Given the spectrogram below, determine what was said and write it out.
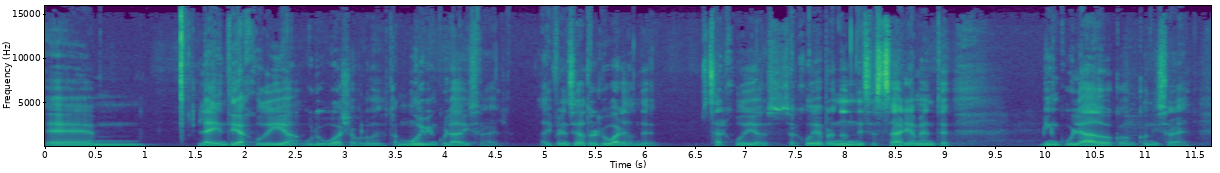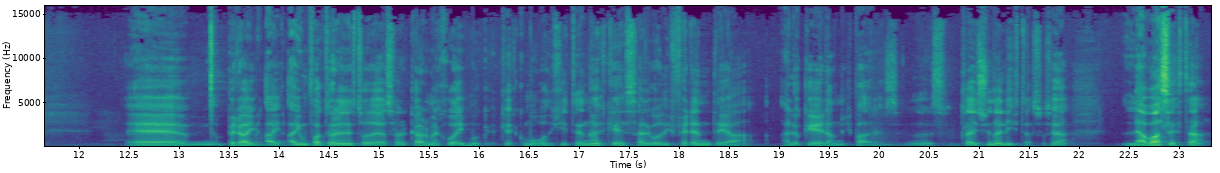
Eh, la identidad judía uruguaya, por lo menos, está muy vinculada a Israel. A diferencia de otros lugares donde ser judío es ser judío, pero no necesariamente vinculado con, con Israel. Eh, pero hay, hay, hay, un factor en esto de acercarme al judaísmo que, que, es como vos dijiste, no es que es algo diferente a, a lo que eran mis padres, es tradicionalistas, o sea, la base está.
